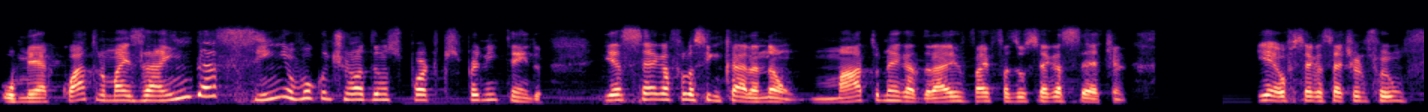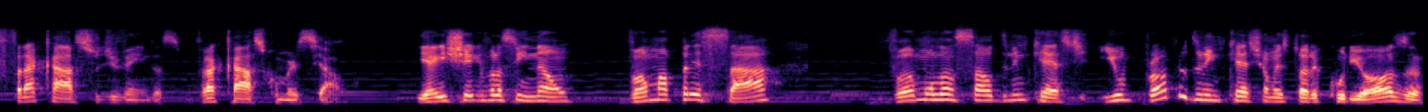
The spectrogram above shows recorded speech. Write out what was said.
o 64, mas ainda assim eu vou continuar dando suporte para o Super Nintendo. E a SEGA falou assim, cara, não, mata o Mega Drive, vai fazer o Sega Saturn. E aí o Sega Saturn foi um fracasso de vendas, um fracasso comercial. E aí chega e fala assim, não, vamos apressar, vamos lançar o Dreamcast. E o próprio Dreamcast é uma história curiosa,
